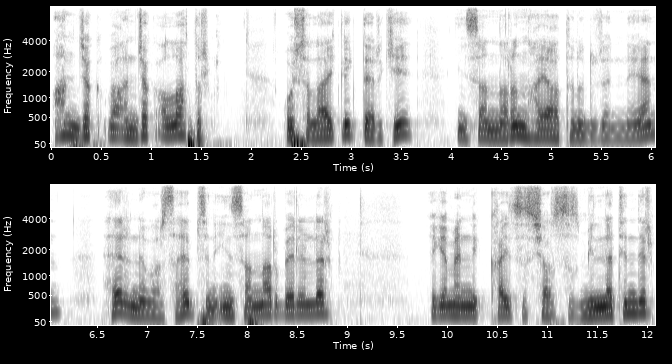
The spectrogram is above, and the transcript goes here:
ancak ve ancak Allah'tır. Oysa laiklik der ki insanların hayatını düzenleyen her ne varsa hepsini insanlar belirler. Egemenlik kayıtsız şartsız milletindir.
